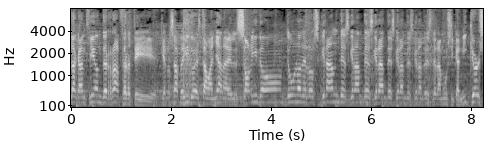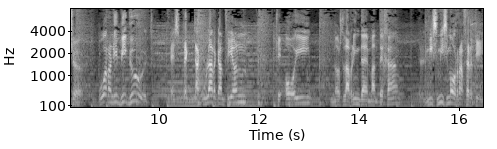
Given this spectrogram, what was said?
La canción de Rafferty que nos ha pedido esta mañana el sonido de uno de los grandes, grandes, grandes, grandes, grandes de la música, Nick Kershaw. Wouldn't it be good? Espectacular canción que hoy nos la brinda en bandeja el mismísimo Rafferty.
